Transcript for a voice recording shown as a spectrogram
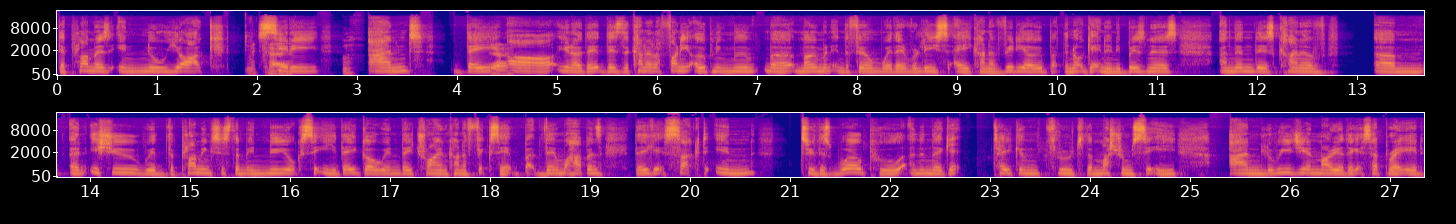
They're plumbers in New York Okay. City, and they Yeah. are, you know, they, there's the kind of like funny opening mo- uh, moment in the film where they release a kind of video, but they're not getting any business, and then there's kind of um, an issue with the plumbing system in New York City. They go in, they try and kind of fix it, but then what happens? They get sucked in to this whirlpool, and then they get taken through to the Mushroom City. And Luigi and Mario they get separated,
